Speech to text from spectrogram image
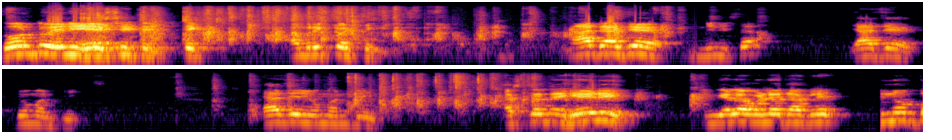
don't do any hasty thing I I'm requesting. Not as a minister as a human being. As a human being ಅಷ್ಟನ್ನೇ ಹೇಳಿ, ನಿಮ್ಗೆಲ್ಲ ಒಳ್ಳೇದಾಗ್ಲಿ. ಇನ್ನೊಬ್ಬ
